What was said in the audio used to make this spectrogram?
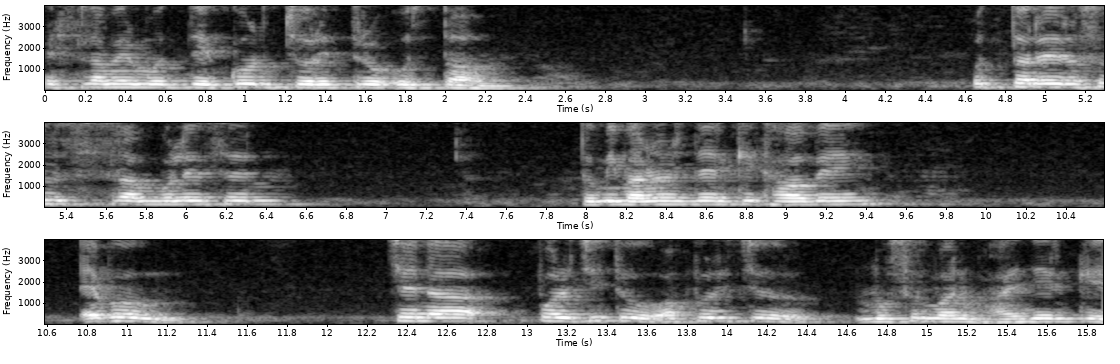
ইসলামের মধ্যে কোন চরিত্র উত্তম? উত্তরে রসুল সাল্লাম বলেছেন, তুমি মানুষদেরকে খাওয়াবে এবং চেনা, পরিচিত, অপরিচিত মুসলমান ভাইদেরকে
